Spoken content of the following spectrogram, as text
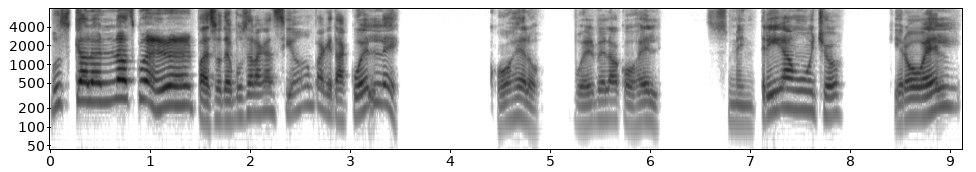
Búscalo en los waivers. Para eso te puse la canción, para que te acuerdes. Cógelo, vuélvelo a coger. Me intriga mucho. Quiero ver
